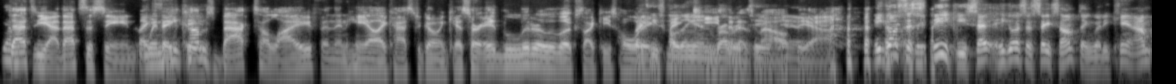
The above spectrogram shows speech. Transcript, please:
Yeah, that's yeah that's the scene Like when he teeth. comes back to life and then he like has to go and kiss her it literally looks like he's holding he's holding in teeth in rubber his teeth, mouth yeah. yeah, He goes to speak. He said he goes to say something, but he can't. I'm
